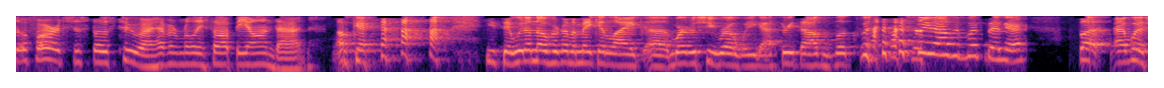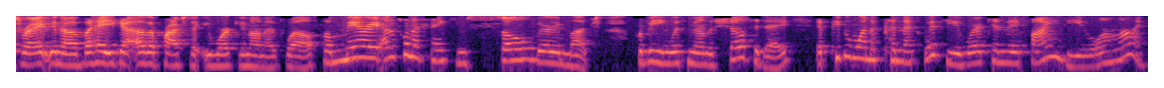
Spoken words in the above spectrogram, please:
so far it's just those two. I haven't really thought beyond that. Okay. he said, we don't know if we're going to make it like uh, Murder, She Wrote where you got 3,000 books, 3,000 books in there. But I wish, right? You know, but hey, you got other projects that you're working on as well. So Mary, I just want to thank you so very much for being with me on the show today. If people want to connect with you, where can they find you online?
